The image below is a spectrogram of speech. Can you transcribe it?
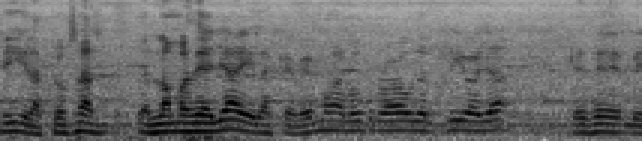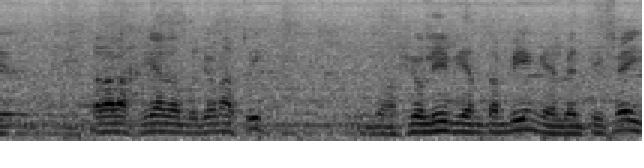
Sí, las cosas, las lomas de allá y las que vemos al otro lado del río allá, que es de, de- está la bajía donde yo nací, donde nació Lilian también, en el 26.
